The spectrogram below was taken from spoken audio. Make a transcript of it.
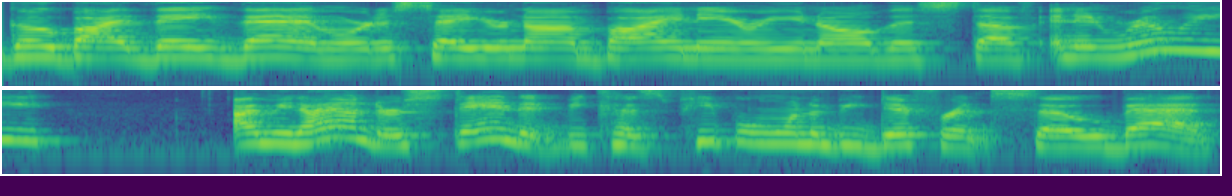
go by they them or to say you're non-binary and all this stuff. And it really, I mean, I understand it because people want to be different so bad.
